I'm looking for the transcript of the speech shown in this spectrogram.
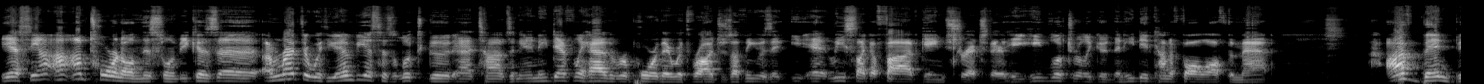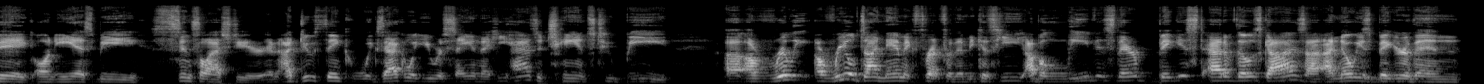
Yeah, see, I, am torn on this one because uh, I'm right there with you. MVS has looked good at times, and, and he definitely had the rapport there with Rodgers. I think it was at, at least like a five game stretch there. He, he looked really good. Then he did kind of fall off the map. I've been big on ESB since last year, and I do think exactly what you were saying that he has a chance to be uh, a really a real dynamic threat for them because he, I believe, is their biggest out of those guys. I, I know he's bigger than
